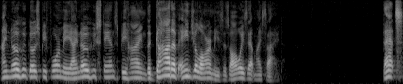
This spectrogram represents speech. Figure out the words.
I know who goes before me. I know who stands behind. The God of angel armies is always at my side. That's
